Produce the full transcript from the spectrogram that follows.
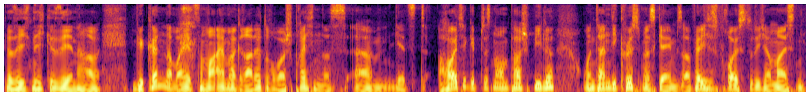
dass ich es nicht gesehen habe. Wir können aber jetzt nochmal einmal gerade darüber sprechen, dass ähm, jetzt heute gibt es noch ein paar Spiele und dann die Christmas Games. Auf welches freust du dich am meisten?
